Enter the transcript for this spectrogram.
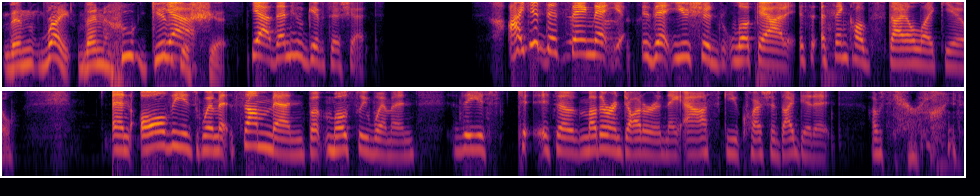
then right then who gives Yeah. a shit Yeah, then who gives a shit? I did this thing that y- that you should look at. It's a thing called Style Like U. and all these women, some men, but mostly women. These t- it's a mother and daughter, and they ask you questions. I did it. I was terrified,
